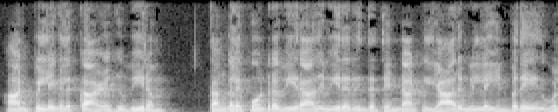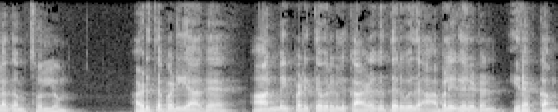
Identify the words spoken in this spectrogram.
ஆண் பிள்ளைகளுக்கு அழகு வீரம். தங்களை போன்ற வீராதி வீரர் இந்த தென்னாட்டில் யாரும் இல்லை என்பதே உலகம் சொல்லும். அடுத்தபடியாக ஆண்மை படைத்தவர்களுக்கு அழகு தருவது அபலைகளுடன் இரக்கம்.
